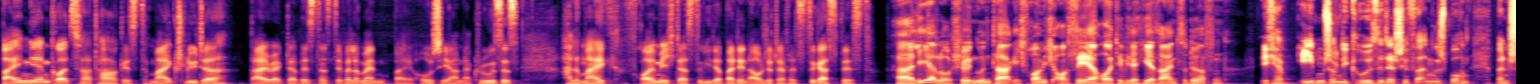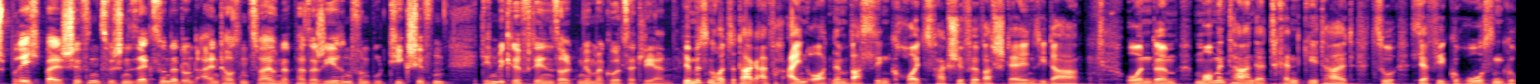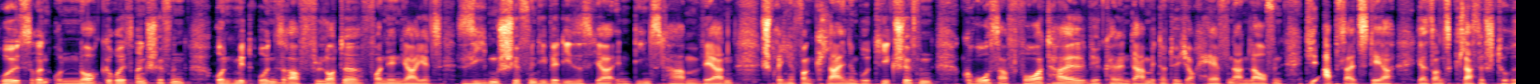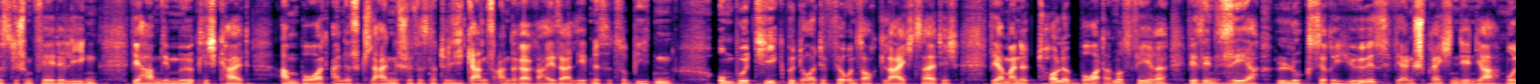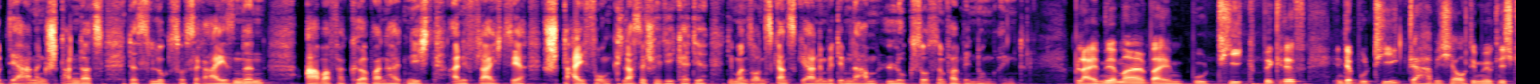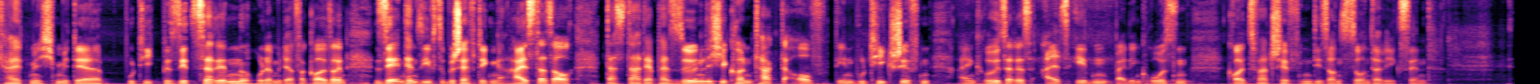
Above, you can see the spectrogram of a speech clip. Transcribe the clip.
Bei mir im Kreuzfahrttag ist Mike Schlüter, Director Business Development bei Oceana Cruises. Hallo Mike, freue mich, dass du wieder bei den Audio Travels zu Gast bist. Hallihallo, schönen guten Tag. Ich freue mich auch sehr, heute wieder hier sein zu dürfen. Ich habe eben schon die Größe der Schiffe angesprochen. Man spricht bei Schiffen zwischen 600 und 1200 Passagieren von Boutique-Schiffen. Den Begriff, den sollten wir mal kurz erklären. Wir müssen heutzutage einfach einordnen, was sind Kreuzfahrtschiffe, was stellen sie dar. Und ähm, momentan der Trend geht halt zu sehr viel großen, größeren und noch größeren Schiffen. Und mit unserer Flotte von den ja jetzt sieben Schiffen, die wir dieses Jahr in Dienst haben werden, sprechen wir von kleinen Boutique-Schiffen. Großer Vorteil, wir können damit natürlich auch helfen, Häfen anlaufen, die abseits der ja sonst klassisch touristischen Pfade liegen. Wir haben die Möglichkeit, an Bord eines kleinen Schiffes natürlich ganz andere Reiseerlebnisse zu bieten. Und Boutique bedeutet für uns auch gleichzeitig, wir haben eine tolle Bordatmosphäre, wir sind sehr luxuriös, wir entsprechen den ja modernen Standards des Luxusreisenden, aber verkörpern halt nicht eine vielleicht sehr steife und klassische Etikette, die man sonst ganz gerne mit dem Namen Luxus in Verbindung bringt. Bleiben wir mal beim Boutique-Begriff. In der Boutique, da habe ich ja auch die Möglichkeit, mich mit der Boutique-Besitzerin oder mit der Verkäuferin sehr intensiv zu beschäftigen. Heißt das auch, dass da der persönliche Kontakt auf den Boutique-Schiffen ein größeres als eben bei den großen Kreuzfahrtschiffen, die sonst so unterwegs sind?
